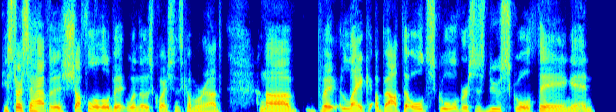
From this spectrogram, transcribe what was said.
he starts to have to shuffle a little bit when those questions come around. Uh, but like about the old school versus new school thing, and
